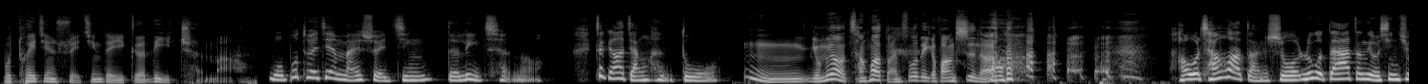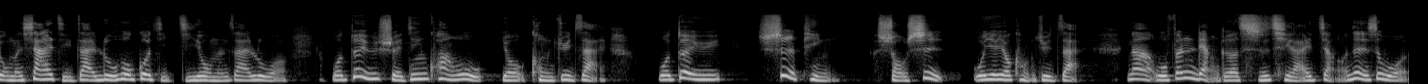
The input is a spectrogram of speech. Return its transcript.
不推荐水晶的一个历程吗？我不推荐买水晶的历程哦，这个要讲很多。嗯，有没有长话短说的一个方式呢？哦好，我长话短说。如果大家真的有兴趣，我们下一集再录，或过几集我们再录哦。我对于水晶矿物有恐惧在，我对于饰品首饰我也有恐惧在。那我分两个时期来讲，这也是我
